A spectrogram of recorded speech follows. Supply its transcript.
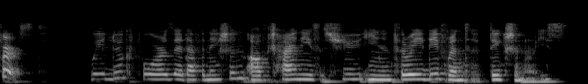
First, we look for the definition of Chinese Xu in three different dictionaries.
